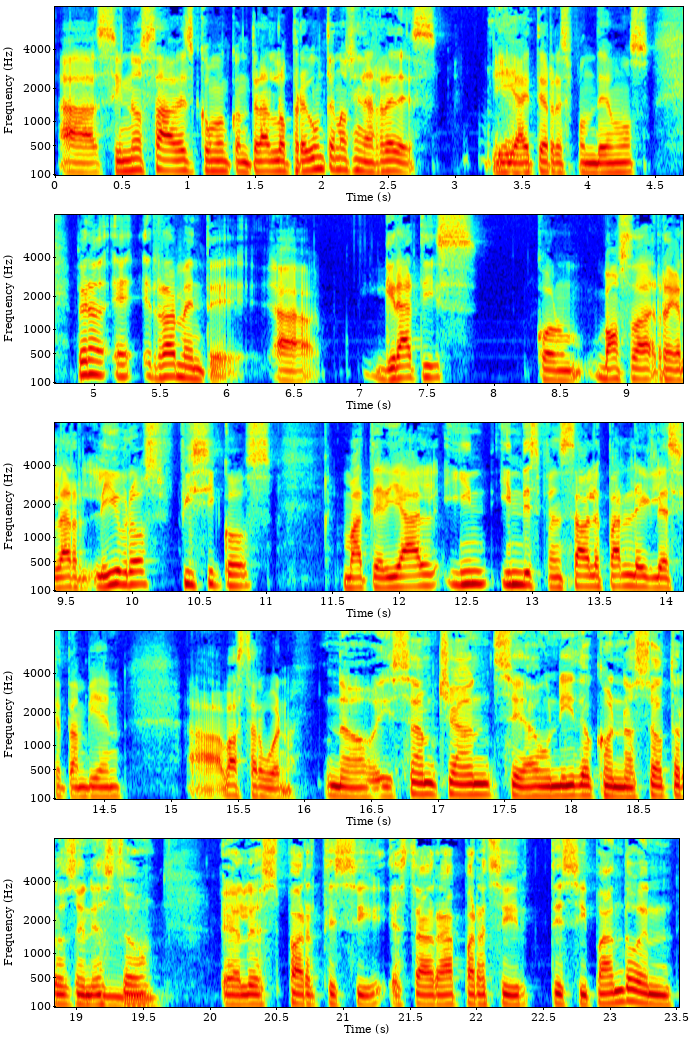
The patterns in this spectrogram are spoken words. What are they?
Uh, si no sabes cómo encontrarlo, pregúntanos en las redes y ahí te respondemos. Pero eh, realmente uh, gratis vamos a regalar libros físicos, material indispensable para la iglesia también. Ah, va a estar bueno. No, y Sam Chan se ha unido con nosotros en esto. Mm. Él estará participando en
